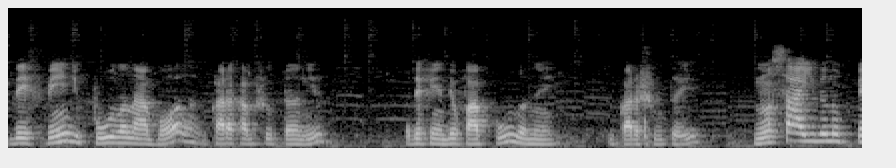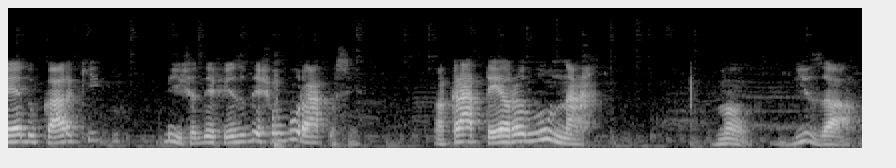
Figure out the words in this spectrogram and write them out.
defende, pula na bola, o cara acaba chutando ele. Pra defender o Fábio pula, né? O cara chuta ele. E uma saída no pé do cara que Bicho, a defesa deixou um buraco assim. Uma cratera lunar. Irmão, bizarro.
